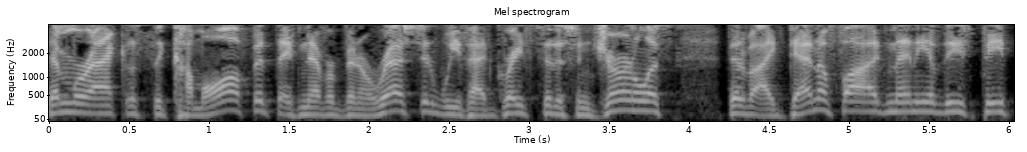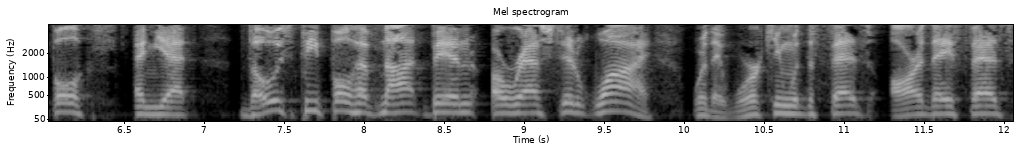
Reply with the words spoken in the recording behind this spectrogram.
then miraculously come off it. They've never been arrested. We've had great citizen journalists that have identified many of these people, and yet Those people have not been arrested. Why? Were they working with the feds? Are they feds?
